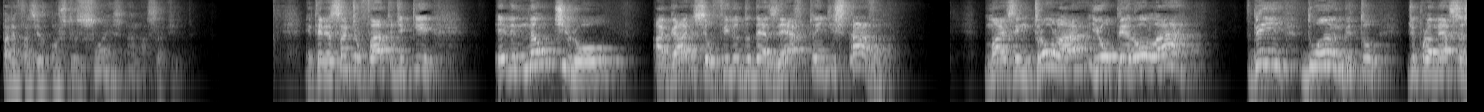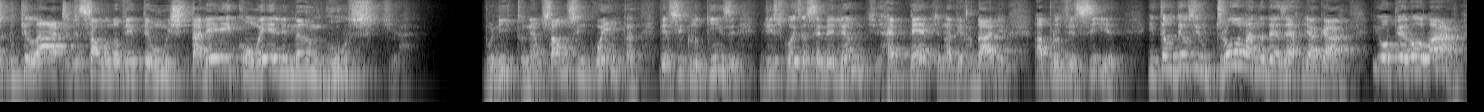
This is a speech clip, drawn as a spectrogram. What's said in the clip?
para fazer construções na nossa vida. Interessante o fato de que ele não tirou Agar e seu filho do deserto em que estavam mas entrou lá e operou lá, bem do âmbito de promessas do quilate de Salmo 91, estarei com ele na angústia. Bonito, né? O Salmo 50, versículo 15, diz coisa semelhante, repete, na verdade, a profecia. Então Deus entrou lá no deserto de Agar e operou lá,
